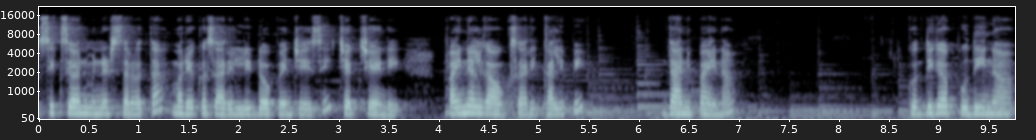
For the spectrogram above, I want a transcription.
సిక్స్ సెవెన్ మినిట్స్ తర్వాత మరొకసారి లిడ్ ఓపెన్ చేసి చెక్ చేయండి. ఫైనల్గా ఒకసారి కలిపి దానిపైన కొద్దిగా పుదీనా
